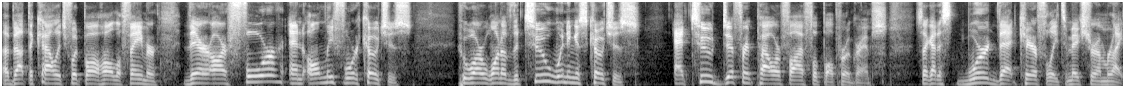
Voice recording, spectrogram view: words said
about the College Football Hall of Famer. There are four and only four coaches who are one of the two winningest coaches at two different Power Five football programs. So I got to word that carefully to make sure I'm right.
